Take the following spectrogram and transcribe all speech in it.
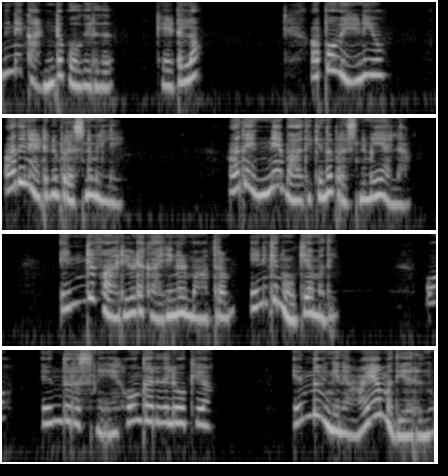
നിന്നെ കണ്ടുപോകരുത്. കേട്ടല്ലോ? അപ്പോ വേണിയോ? അതിനേട്ടന് പ്രശ്നമില്ലേ? അതെന്നെ ബാധിക്കുന്ന പ്രശ്നമേ അല്ല. എന്റെ ഭാര്യയുടെ കാര്യങ്ങൾ മാത്രം എനിക്ക് നോക്കിയാൽ മതി. ഓ എന്തൊരു സ്നേഹവും കരുതലും ഒക്കെയാ. എന്നും ഇങ്ങനെ ആയാ മതിയായിരുന്നു.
